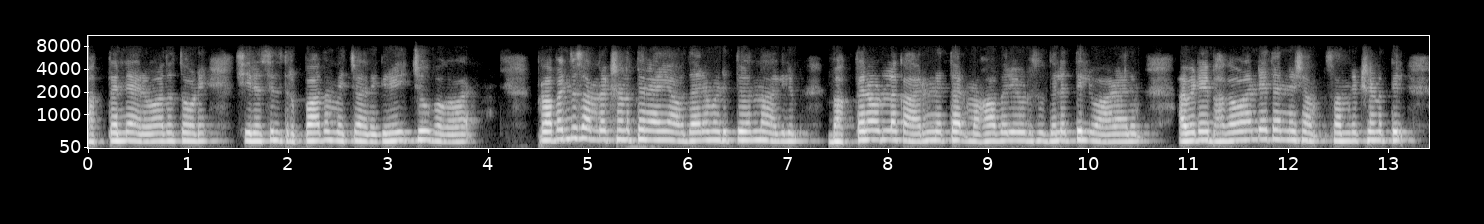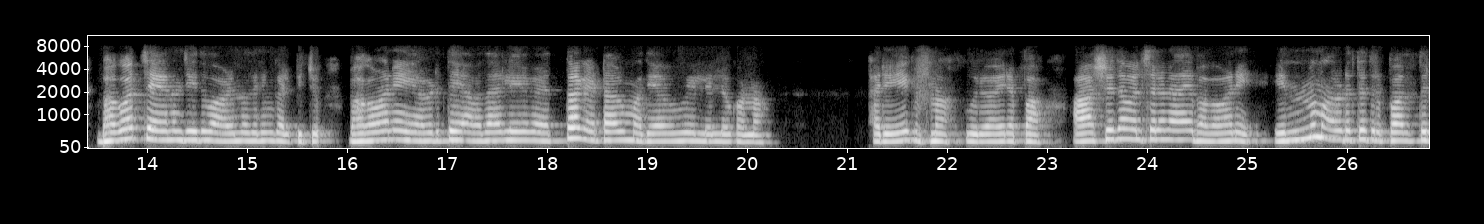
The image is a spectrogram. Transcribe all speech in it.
ഭക്തന്റെ അനുവാദത്തോടെ ശിരസിൽ തൃപ്പാദം വെച്ച് അനുഗ്രഹിച്ചു ഭഗവാൻ. പ്രപഞ്ച സംരക്ഷണത്തിനായി അവതാരമെടുത്തുവെന്നാകിലും ഭക്തനോടുള്ള കാരുണ്യത്താൽ മഹാബലിയോട് സുതലത്തിൽ വാഴാനും അവിടെ ഭഗവാന്റെ തന്നെ സംരക്ഷണത്തിൽ ഭഗവത് സേവനം ചെയ്ത് വാഴുന്നതിനും കൽപ്പിച്ചു. ഭഗവാനെ അവിടുത്തെ അവതാരലീലകൾ എത്ര കേട്ടാലും മതിയാവുകയില്ലല്ലോ കണ്ണ. ഹരേ കൃഷ്ണ ഗുരുവായൂരപ്പ. ആശ്രിത വത്സലനായ ഭഗവാനെ എന്നും അവിടുത്തെ തൃപ്പാദത്തിൽ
